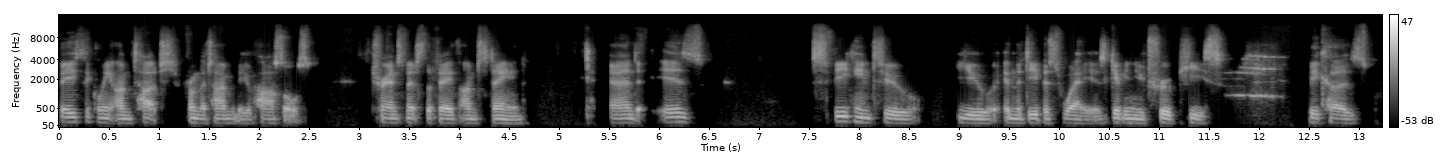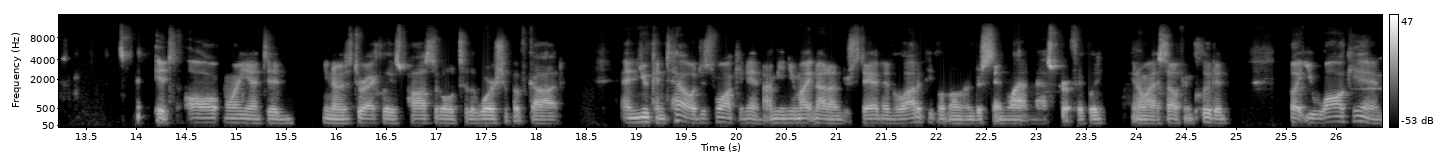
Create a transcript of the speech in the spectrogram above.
basically untouched from the time of the apostles transmits the faith unstained and is speaking to you in the deepest way is giving you true peace because it's all oriented you know as directly as possible to the worship of god. And you can tell just walking in. I mean you might not understand it. A lot of people don't understand latin mass perfectly you know myself included. But you walk in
